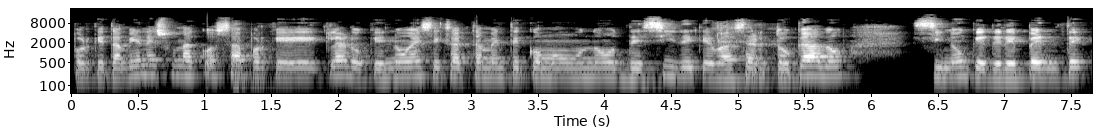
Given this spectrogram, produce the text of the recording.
Porque también es una cosa, porque claro, que no es exactamente como uno decide que va a ser tocado, sino que de repente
